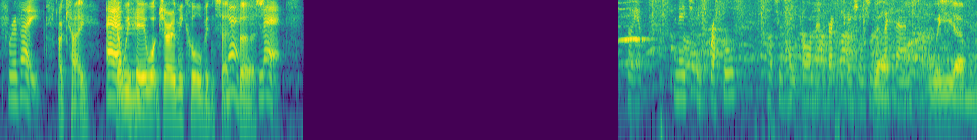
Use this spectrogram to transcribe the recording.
for a vote. Okay. Shall we Um, hear what Jeremy Corbyn said yes, first? let's. In age to Brussels, what's your take on the Brexit negotiations Well, as they stand? We, um,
